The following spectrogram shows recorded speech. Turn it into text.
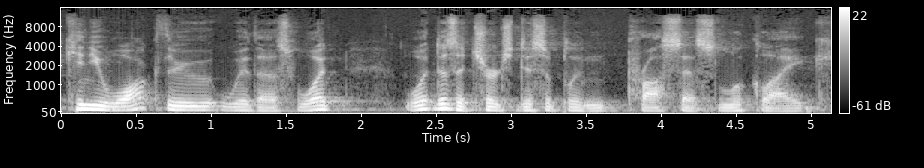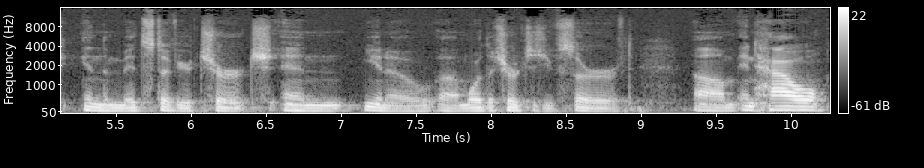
can you walk through with us what what does a church discipline process look like in the midst of your church and you know um, or the churches you've served, um, and how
